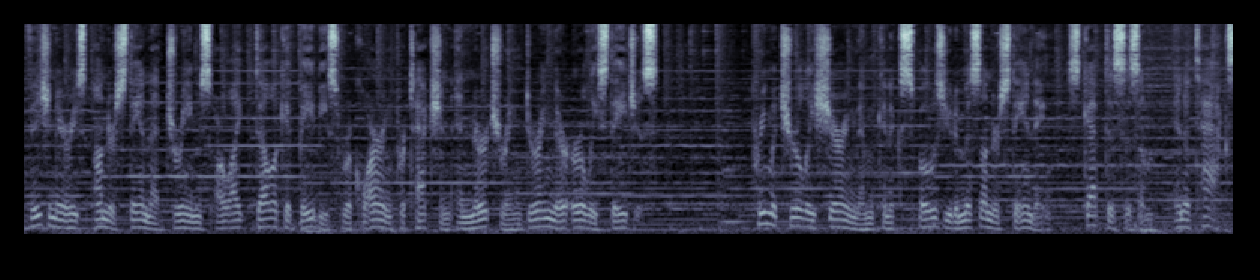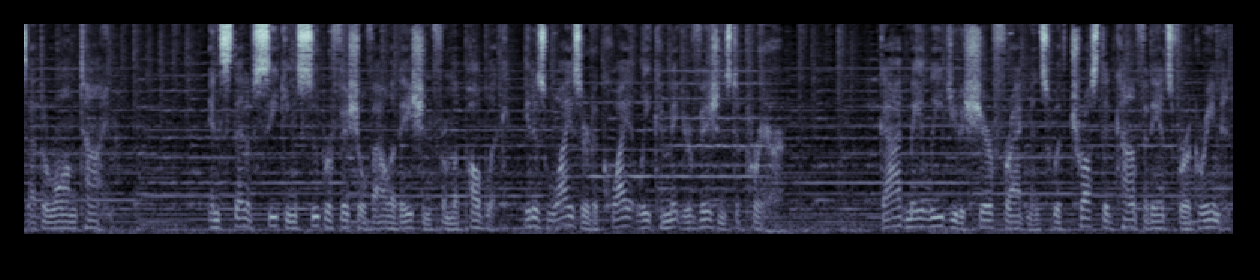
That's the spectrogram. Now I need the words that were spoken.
Visionaries understand that dreams are like delicate babies requiring protection and nurturing during their early stages. Prematurely sharing them can expose you to misunderstanding, skepticism, and attacks at the wrong time. Instead of seeking superficial validation from the public, it is wiser to quietly commit your visions to prayer. God may lead you to share fragments with trusted confidence for agreement,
